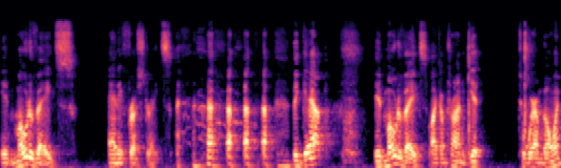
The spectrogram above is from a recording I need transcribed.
It motivates and it frustrates. the gap it motivates, like I'm trying to get to where I'm going,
